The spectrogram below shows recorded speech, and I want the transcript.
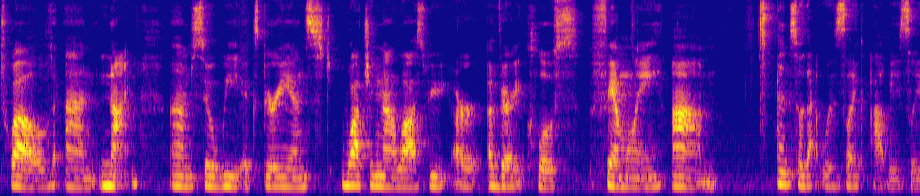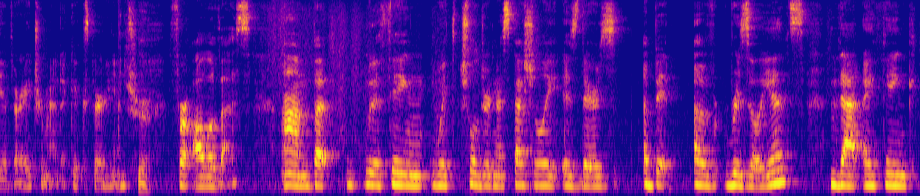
12, and 9. Um, so we experienced watching that loss. We are a very close family. Um, and so that was like obviously a very traumatic experience sure. for all of us. Um, but the thing with children, especially, is there's a bit of resilience that I think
